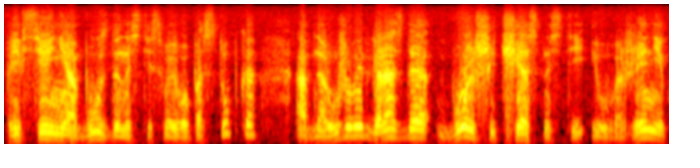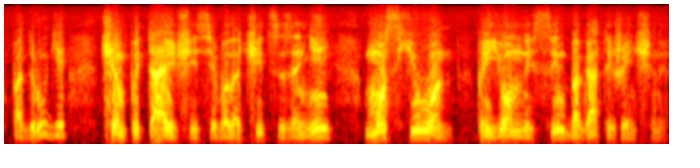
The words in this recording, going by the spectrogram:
при всей необузданности своего поступка, обнаруживает гораздо больше честности и уважения к подруге, чем пытающийся волочиться за ней Мосхион, приемный сын богатой женщины.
